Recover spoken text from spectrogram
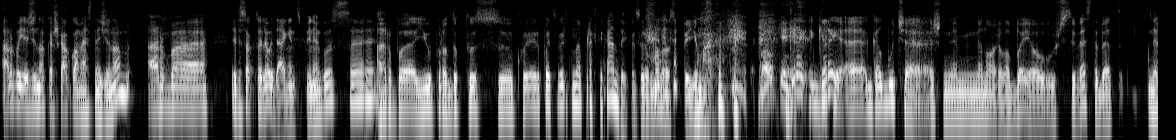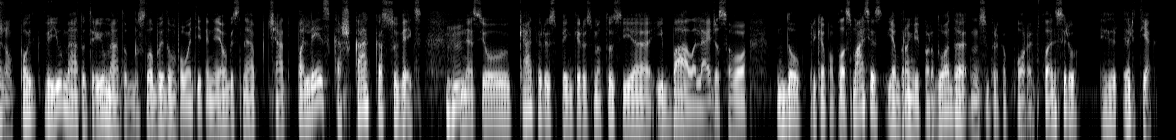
arba jie žino kažką ko mes nežinom arba jie tiesiog toliau degins pinigus e, arba jų produktus kuria ir patvirtina praktikantai kas yra mano spėjimas okay. gerai gerai e, galbūt čia aš ne, nenoriu labai jau užsivesti bet nežinau po dviejų metų trijų metų bus labai įdomu pamatyti nejaugi snapchat paleis kažką kas suveiks. Mhm. nes jau ketverius penkerius metus jie į balą leidžia savo daug prikepa plasmasės jie brangiai parduoda nusiperka porą influencerių ir ir tiek.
